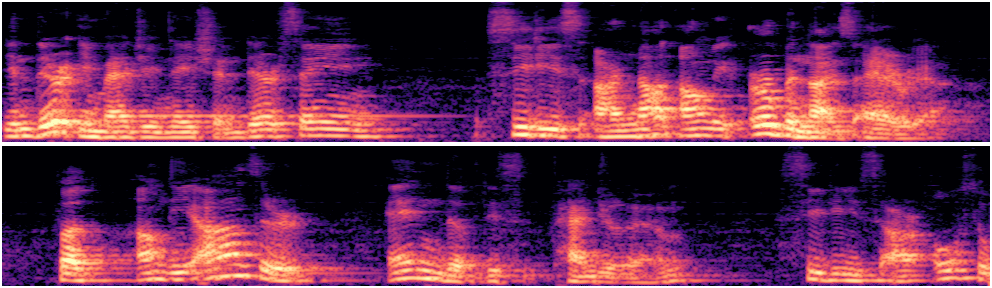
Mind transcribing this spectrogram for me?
In their imagination, they're saying cities are not only urbanized area, but on the other end of this pendulum, cities are also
